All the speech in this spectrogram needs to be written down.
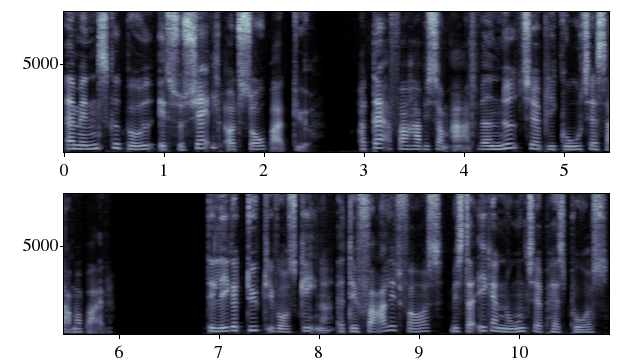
er mennesket både et socialt og et sårbart dyr, og derfor har vi som art været nødt til at blive gode til at samarbejde. Det ligger dybt i vores gener, at det er farligt for os, hvis der ikke er nogen til at passe på os.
